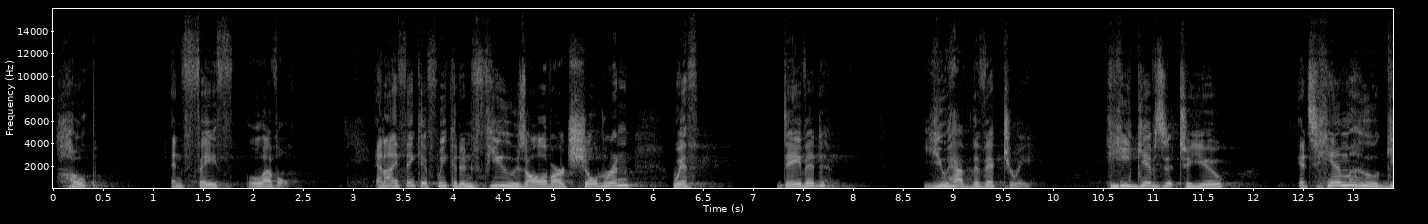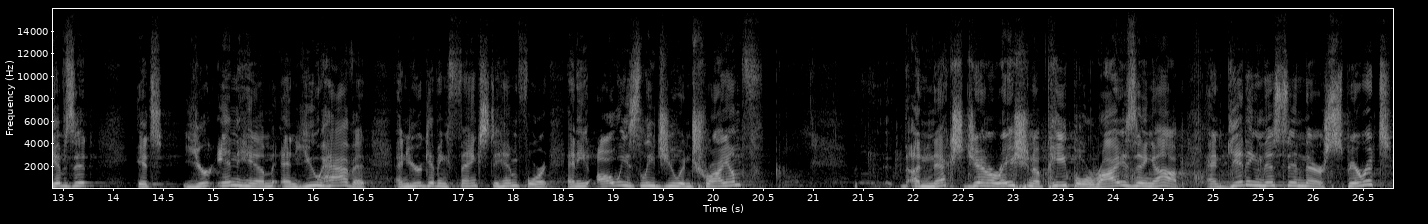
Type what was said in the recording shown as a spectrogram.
hope and faith level. And I think if we could infuse all of our children with David, you have the victory. He gives it to you. It's Him who gives it. It's you're in Him and you have it, and you're giving thanks to Him for it. And He always leads you in triumph. A next generation of people rising up and getting this in their spirit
